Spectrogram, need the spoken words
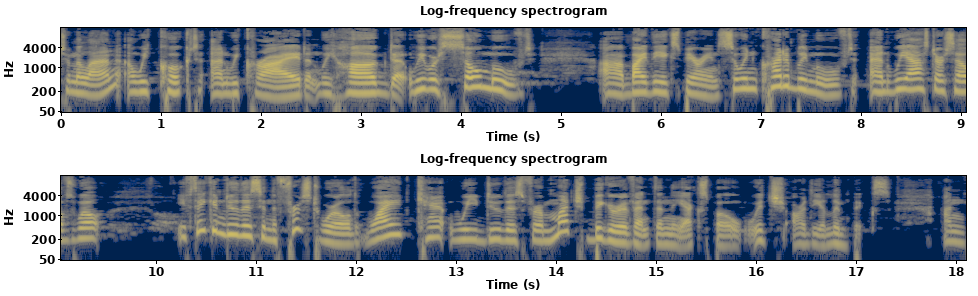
to Milan and we cooked and we cried and we hugged. We were so moved uh, by the experience, so incredibly moved. And we asked ourselves, well, if they can do this in the first world, why can't we do this for a much bigger event than the expo, which are the Olympics? And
